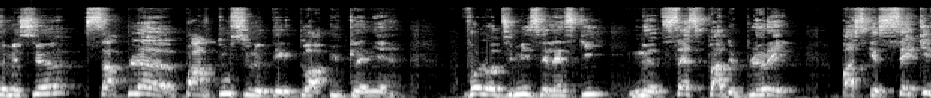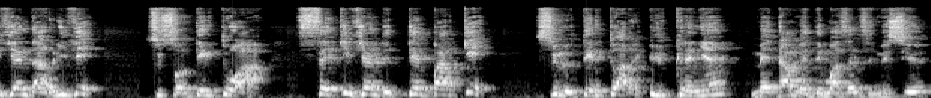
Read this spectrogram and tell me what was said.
et messieurs, ça pleure partout sur le territoire ukrainien. Volodymyr Zelensky ne cesse pas de pleurer parce que ce qui vient d'arriver sur son territoire, ce qui vient de débarquer sur le territoire ukrainien, mesdames, mesdemoiselles et messieurs,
